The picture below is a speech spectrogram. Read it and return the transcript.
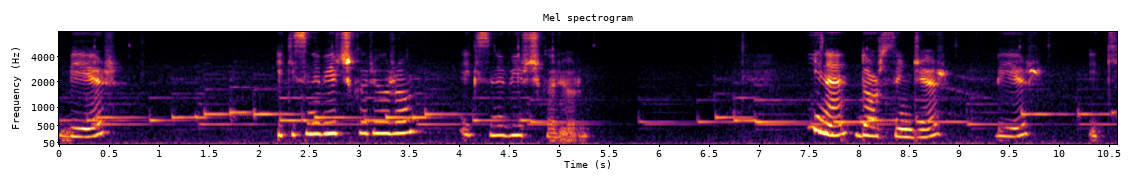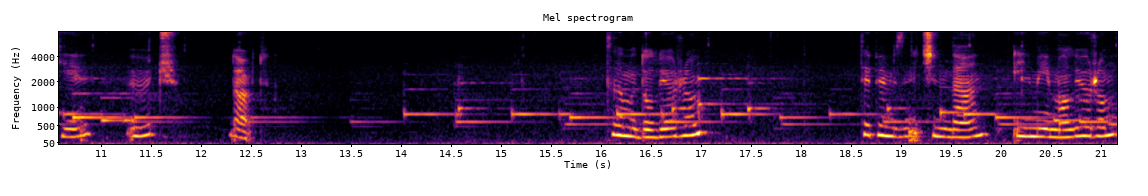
Bir, ikisini bir çıkarıyorum, ikisini bir çıkarıyorum. Yine 4 zincir. 1 2 3 4 Tığımı doluyorum. Tepemizin içinden ilmeğimi alıyorum.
